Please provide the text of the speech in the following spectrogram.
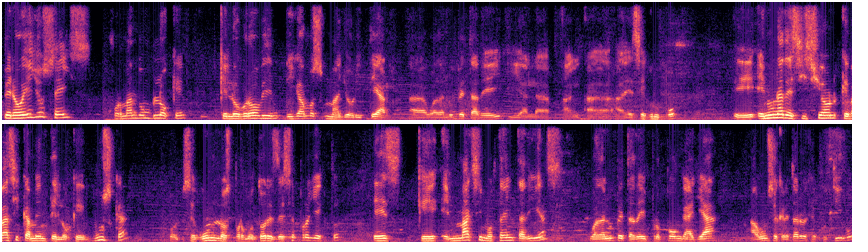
pero ellos seis formando un bloque que logró, digamos, mayoritear a Guadalupe Tadei y a, ese grupo eh, en una decisión que básicamente lo que busca, según los promotores de ese proyecto, es que en máximo 30 días Guadalupe Tadei proponga ya a un secretario ejecutivo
